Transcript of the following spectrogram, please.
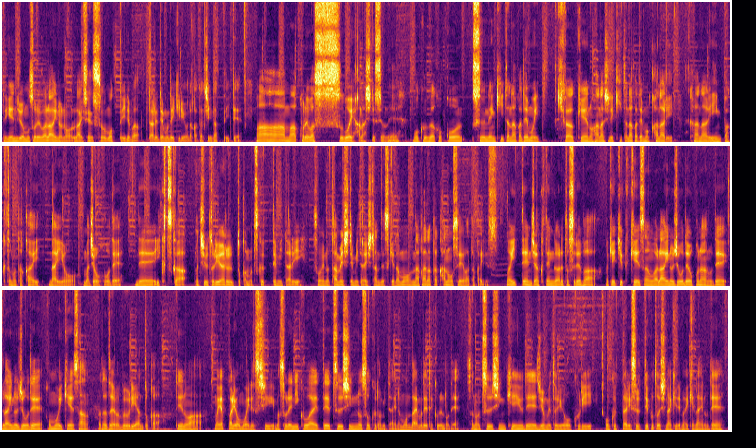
で、現状もそれはライノのライセンスを持っていれば誰でもできるような形になっていて、まあまあこれはすごい話ですよね。僕がここ数年聞いた中でも、企画系の話で聞いた中でもかなりかなりインパクトの高い内容、まあ、情報で、で、いくつかチュートリアルとかも作ってみたり、そういうの試してみたりしたんですけども、なかなか可能性は高いです。まあ、1点弱点があるとすれば、まあ、結局計算はラインの上で行うので、ラインの上で重い計算、まあ、例えばブーリアンとかっていうのは、まあ、やっぱり重いですし、まあ、それに加えて通信の速度みたいな問題も出てくるので、その通信経由でジオメトリを送り、送ったりするっていうことをしなければいけないので、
